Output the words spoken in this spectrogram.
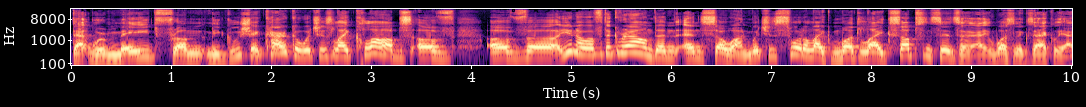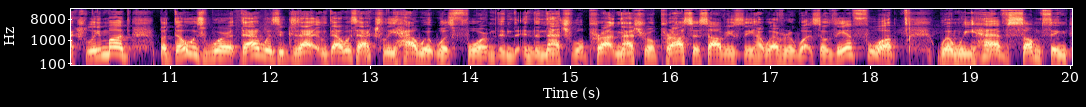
that were made from migushe karka, which is like clobs of of uh, you know of the ground and and so on, which is sort of like mud-like substances. Uh, it wasn't exactly actually mud, but those were that was exact that was actually how it was formed in, in the natural pro- natural process. Obviously, however it was. So therefore, when we have something,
